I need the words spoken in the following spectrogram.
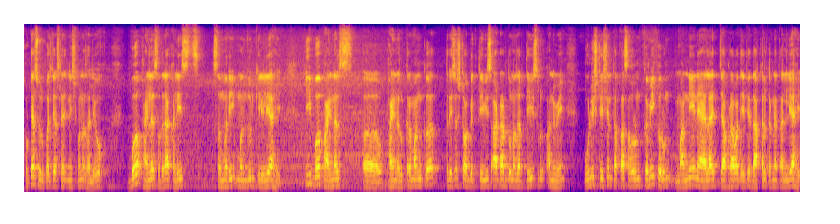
खोट्या स्वरूपाची असल्याचे निष्पन्न झाले व ब फायनल सदराखाली स- समरी मंजूर केलेली आहे. ती ब फायनल्स फायनल क्रमांक त्रेसष्ट ऑब्लिक तेवीस आठ आठ दोन हजार तेवीस अन्वे पोलीस स्टेशन तपासावरून कमी करून माननीय न्यायालयात जाफराबाद येथे दाखल करण्यात आलेली आहे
